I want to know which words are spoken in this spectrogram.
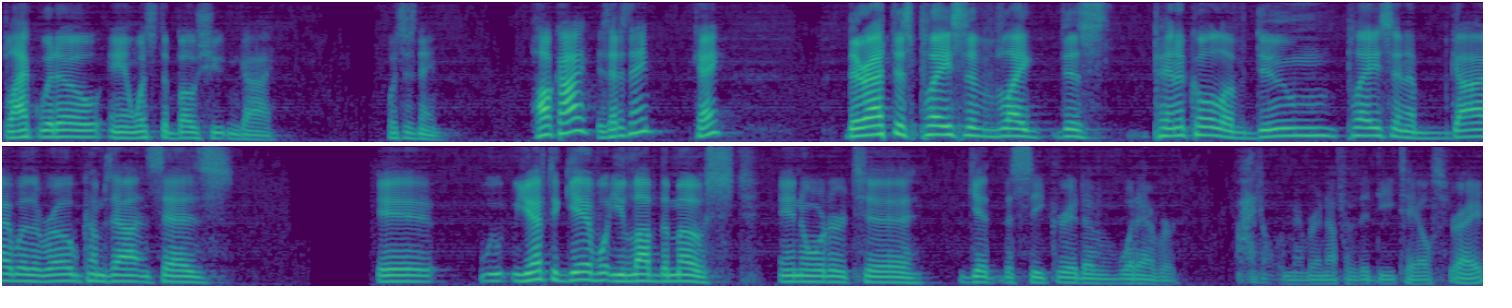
Black Widow and what's the bow shooting guy? What's his name? Hawkeye? Is that his name? Okay? They're at this place of like this pinnacle of doom place, and a guy with a robe comes out and says, you have to give what you love the most in order to get the secret of whatever. I don't remember enough of the details, right?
